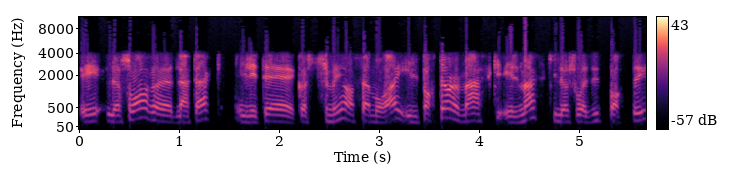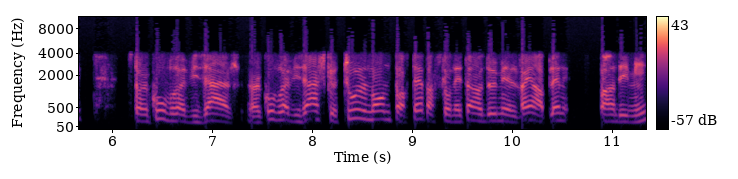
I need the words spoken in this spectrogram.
Et le soir euh, de l'attaque, il était costumé en samouraï. Il portait un masque. Et le masque qu'il a choisi de porter, c'est un couvre-visage. Un couvre-visage que tout le monde portait parce qu'on était en 2020 en pleine pandémie.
